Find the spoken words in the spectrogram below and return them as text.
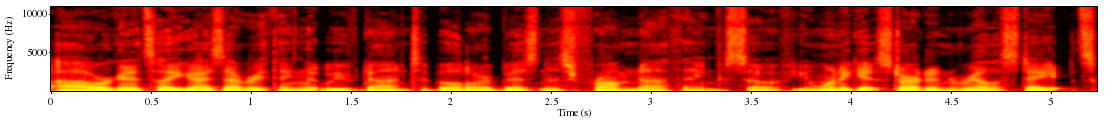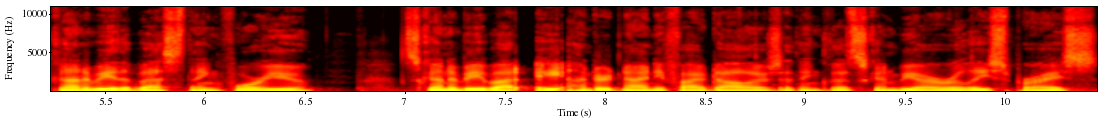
Uh, we're going to tell you guys everything that we've done to build our business from nothing. So if you want to get started in real estate, it's going to be the best thing for you. It's going to be about $895. I think that's going to be our release price.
